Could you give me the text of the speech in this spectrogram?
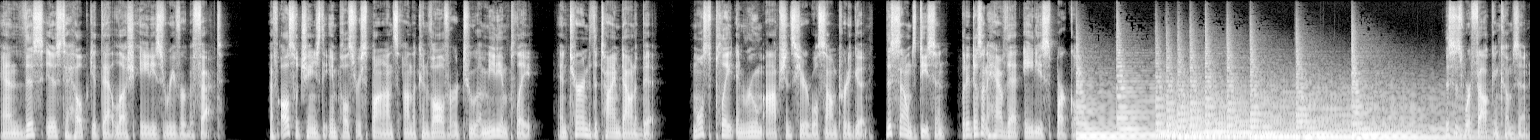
and this is to help get that lush 80s reverb effect. I've also changed the impulse response on the convolver to a medium plate and turned the time down a bit. Most plate and room options here will sound pretty good. This sounds decent, but it doesn't have that 80s sparkle. This is where Falcon comes in.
